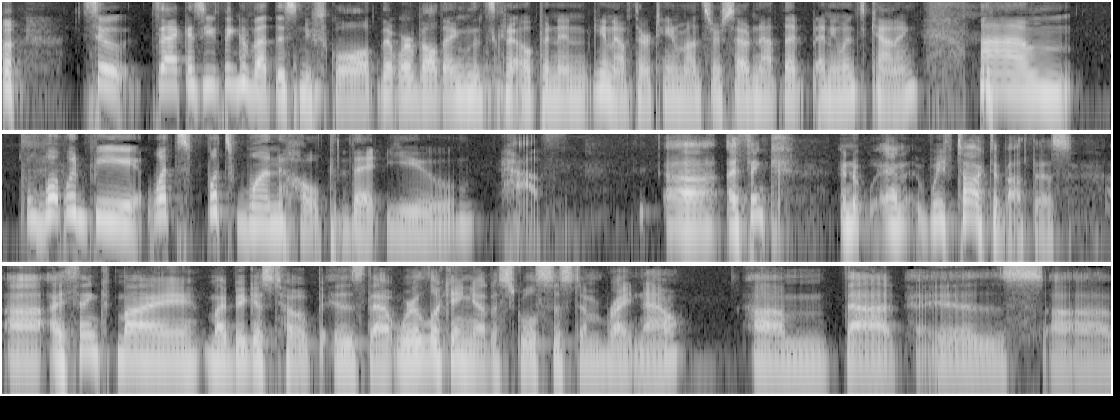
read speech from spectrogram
So, Zach, as you think about this new school that we're building that's going to open in, you know, 13 months or so, not that anyone's counting, um, what would be what's what's one hope that you have? Uh, I think, and and we've talked about this. Uh, I think my my biggest hope is that we're looking at a school system right now um, that is uh,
